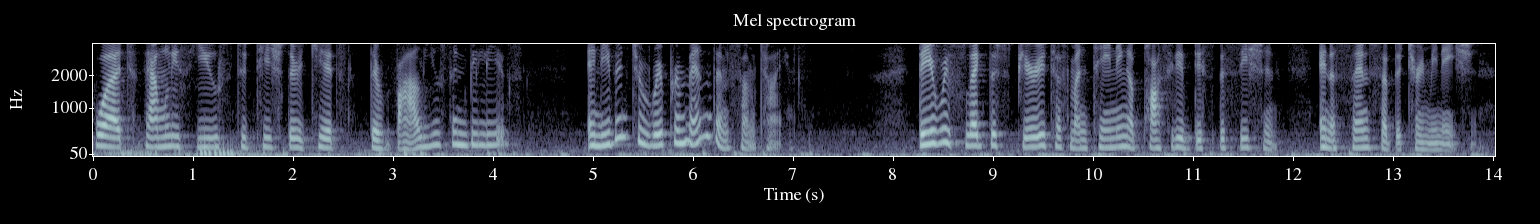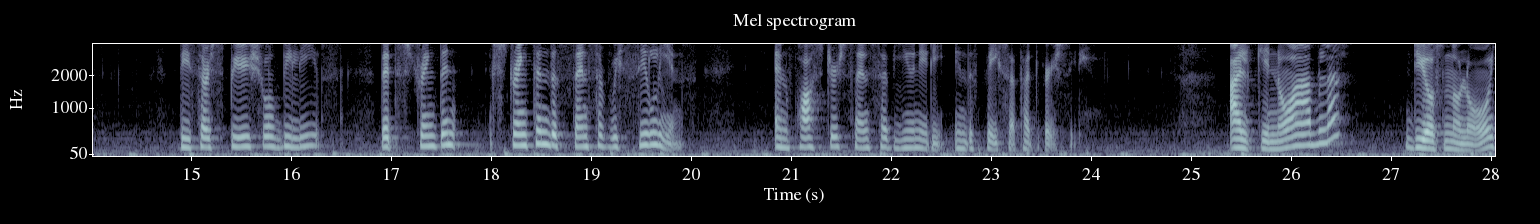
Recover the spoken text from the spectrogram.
what families use to teach their kids their values and beliefs, and even to reprimand them sometimes. They reflect the spirit of maintaining a positive disposition and a sense of determination. These are spiritual beliefs that strengthen, strengthen the sense of resilience and foster sense of unity in the face of adversity. Al que no habla, Dios no lo oye.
